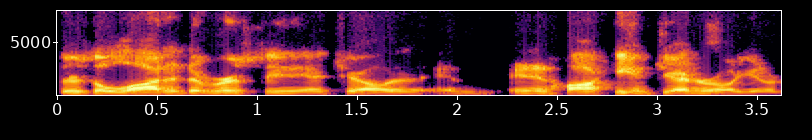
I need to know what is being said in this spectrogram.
there's a lot of diversity in the NHL and, and, in hockey in general. You know,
